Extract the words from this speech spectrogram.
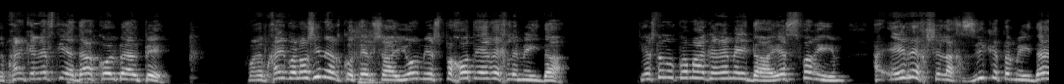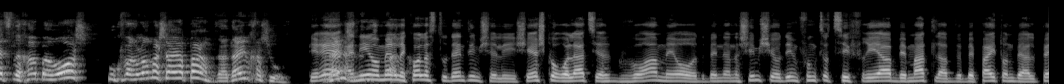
רב חיים קניאבסקי ידע הכל בעל פה. כבר רב חיים וולוז'ינר כותב שהיום יש פחות ערך למידע. כי יש לנו כבר מאגרי מידע, יש ספרים, הערך של להחזיק את המידע אצלך בראש הוא כבר לא מה שהיה פעם, זה עדיין חשוב. תראה, אני אומר לכל הסטודנטים שלי שיש קורלציה גבוהה מאוד בין אנשים שיודעים פונקציות ספרייה ב MATLAB וב Python בעל פה,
